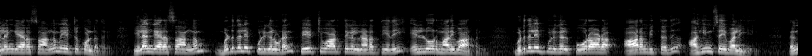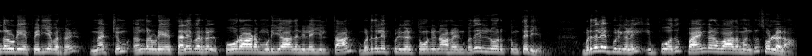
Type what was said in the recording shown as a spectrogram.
இலங்கை அரசாங்கம் ஏற்றுக்கொண்டது. இலங்கை அரசாங்கம் விடுதலை புலிகளுடன் பேச்சுவார்த்தைகள் நடத்தியதை எல்லோரும் அறிவார்கள். விடுதலை புலிகள் போராட ஆரம்பித்தது அகிம்சை வழியில். எங்களுடைய பெரியவர்கள் மற்றும் எங்களுடைய தலைவர்கள் போராட முடியாத நிலையில்தான் விடுதலை புலிகள் தோன்றினார்கள் என்பது எல்லோருக்கும் தெரியும். விடுதலை புலிகளை இப்போது பயங்கரவாதம் என்று சொல்லலாம்.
